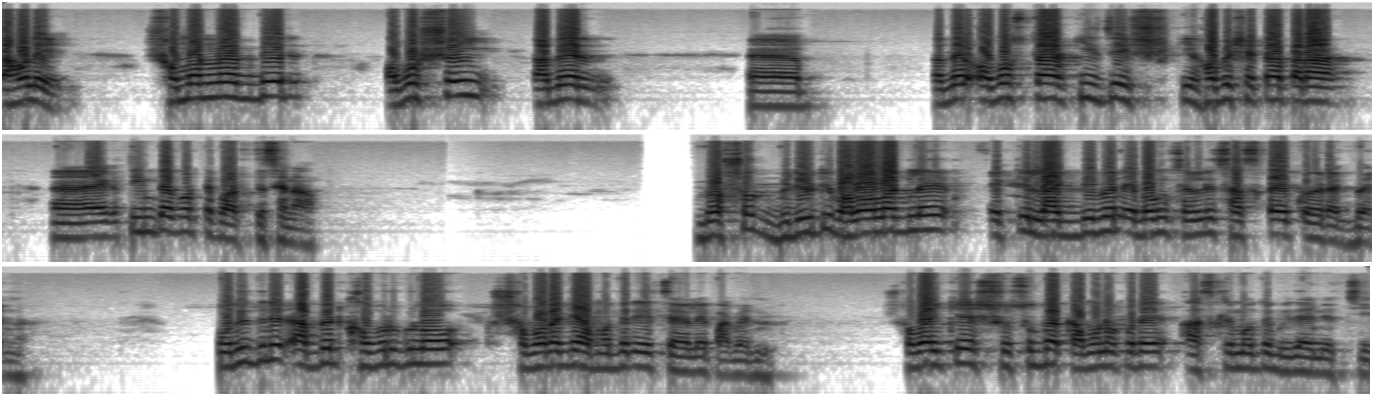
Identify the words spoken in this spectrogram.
তাহলে সমন্বয়কদের অবশ্যই তাদের তাদের অবস্থা কি যে কি হবে সেটা তারা চিন্তা করতে পারতেছে না। দর্শক, ভিডিওটি ভালো লাগলে একটি লাইক দিবেন এবং চ্যানেলটি সাবস্ক্রাইব করে রাখবেন। প্রতিদিনের আপডেট খবরগুলো সবার আগে আমাদের এই চ্যানেলে পাবেন। সবাইকে সুস্থতা কামনা করে আজকের মতো বিদায় নিচ্ছি।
